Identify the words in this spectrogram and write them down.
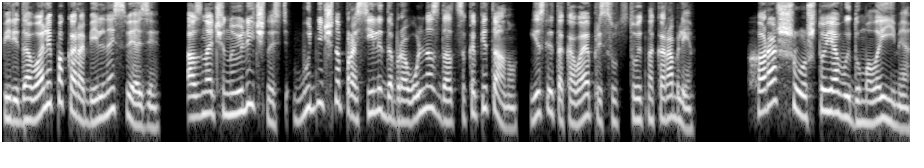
Передавали по корабельной связи. Означенную личность буднично просили добровольно сдаться капитану, если таковая присутствует на корабле. Хорошо, что я выдумала имя,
